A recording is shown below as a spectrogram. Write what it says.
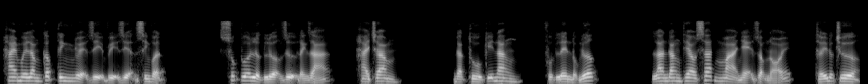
hai mươi lăm cấp tinh nhuệ dị vị diện sinh vật. Xúc tua lực lượng dự đánh giá, hai trăm. Đặc thù kỹ năng, phụt lên độc nước. Lan đăng theo sát mà nhẹ giọng nói, thấy được chưa,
